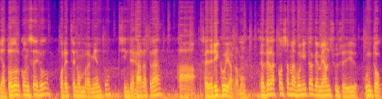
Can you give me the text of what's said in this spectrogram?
y a todo el consejo por este nombramiento, sin dejar atrás a Federico y a Ramón. Es de las cosas más bonitas que me han sucedido, junto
